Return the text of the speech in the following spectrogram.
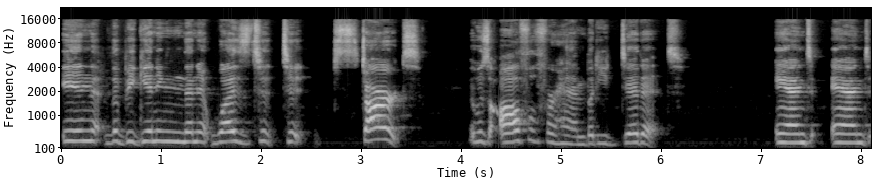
in the beginning than it was to, to start. It was awful for him, but he did it. And and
